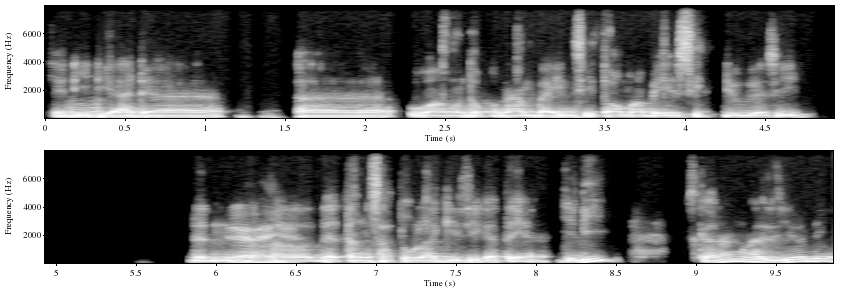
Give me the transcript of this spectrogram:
Jadi Hmm. dia ada eh, uang untuk nambahin si Toma Basic juga sih. Dan Iya, bakal datang satu lagi sih katanya. Jadi sekarang Lazio nih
